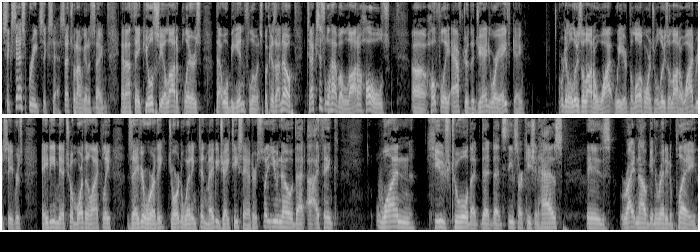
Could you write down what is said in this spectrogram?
success breeds success. That's what I'm going to say. Mm-hmm. And I think you'll see a lot of players that will be influenced because I know Texas will have a lot of holes. Uh, hopefully after the January 8th game we're going to lose a lot of wide. We, the Longhorns, will lose a lot of wide receivers. A.D. Mitchell, more than likely Xavier Worthy, Jordan Whittington, maybe J.T. Sanders. But you know that I think one huge tool that that, that Steve Sarkisian has is right now getting ready to play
